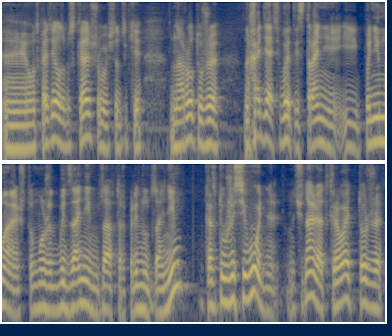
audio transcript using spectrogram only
И э, вот хотелось бы сказать, чтобы все-таки народ уже находясь в этой стране и понимая, что, может быть, за ним завтра придут за ним, как-то уже сегодня начинали открывать тот же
